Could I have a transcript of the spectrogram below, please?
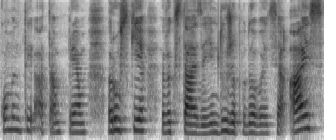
в коменти, а там прям русські в екстазі. Їм дуже подобається Айс.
